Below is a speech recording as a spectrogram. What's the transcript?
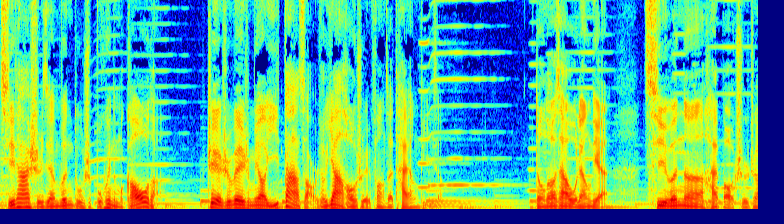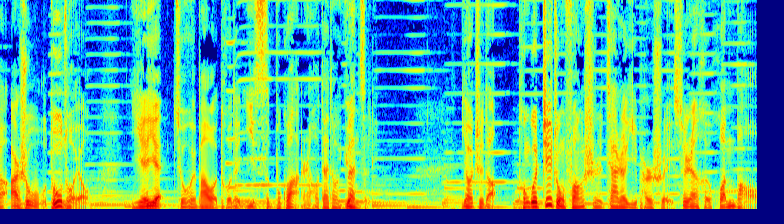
其他时间温度是不会那么高的。这也是为什么要一大早就压好水放在太阳底下，等到下午两点，气温呢还保持着二十五度左右。爷爷就会把我拖得一丝不挂，然后带到院子里。要知道，通过这种方式加热一盆水，虽然很环保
